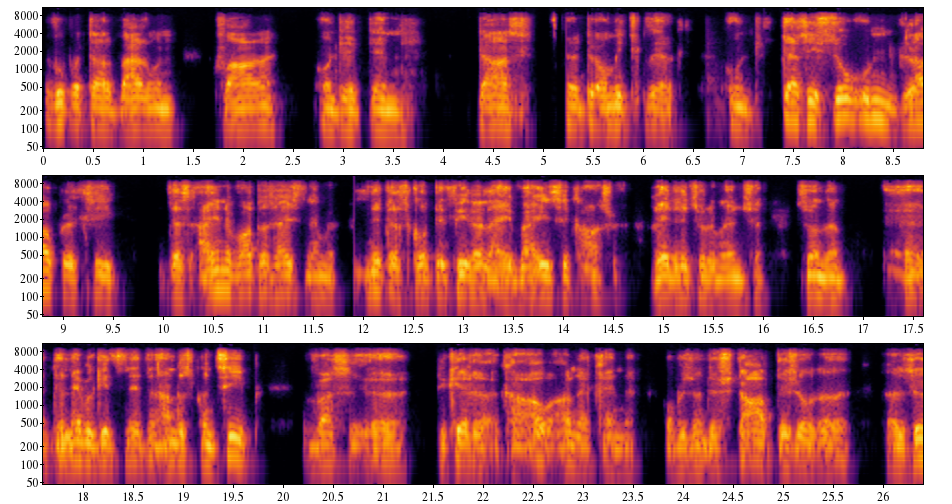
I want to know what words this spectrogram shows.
Wuppertal Barmen gefahren und dann das äh, da mitgewirkt. Und das ist so unglaublich. Das eine Wort, das heißt nämlich nicht, dass Gott in vielerlei Weise kann, redet zu den Menschen, sondern äh, daneben gibt es nicht ein anderes Prinzip was äh, die Kirche kann auch anerkennen, ob es nun der Staat ist oder äh, so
